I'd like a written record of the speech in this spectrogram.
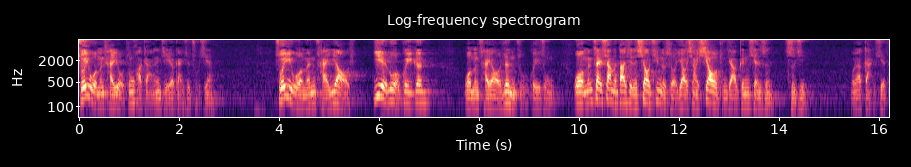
所以我们才有中华感恩节，要感谢祖先。所以我们才要叶落归根，我们才要认祖归宗。我们在厦门大学的校庆的时候，要向邵崇家庚先生致敬，我们要感谢他。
